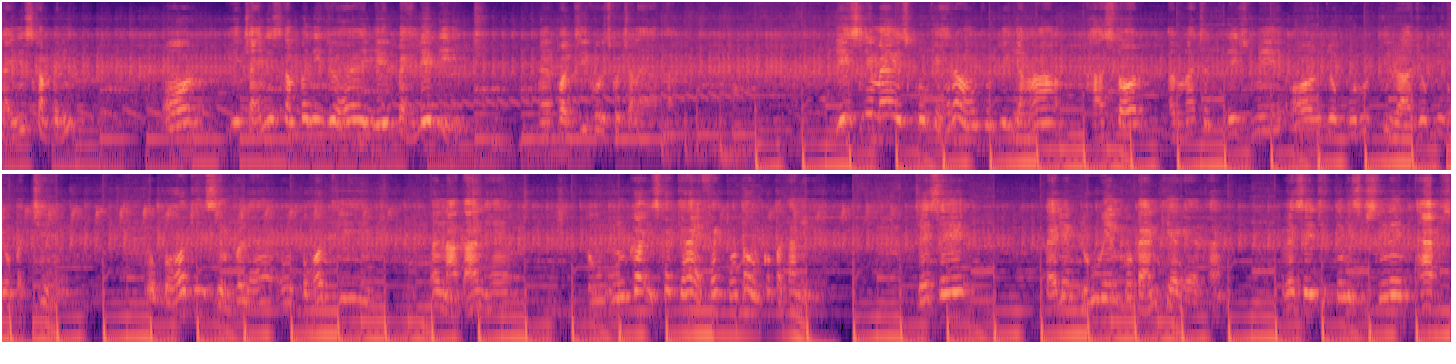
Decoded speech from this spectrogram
चाइनीज़ कंपनी और ये चाइनीज़ कंपनी जो है, ये पहले भी पबजी को इसको चलाया था। ये इसलिए मैं इसको कह रहा हूँ क्योंकि यहाँ खासतौर अरुणाचल प्रदेश में और जो पूर्वोत्तर राज्यों के जो बच्चे हैं, वो बहुत ही सिंपल हैं, वो बहुत ही नादान हैं। तो उनका इसका क्या इफ़ेक्ट होता उनको पता नहीं है। जैसे पहले ब्लू वेल को बैन किया गया था वैसे जितने भी सिक्सटी नाइन ऐप्स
